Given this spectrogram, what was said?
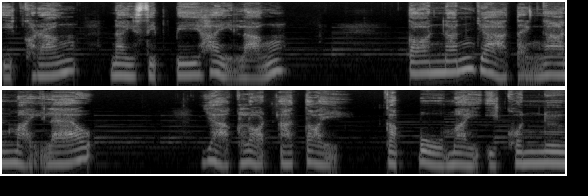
อีกครั้งในสิบปีให้หลัง ตอนนั้นย่าแต่งงานใหม่แล้วย่าคลอดอาต่อยกับปู่ใหม่อีกคนหนึ่ง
